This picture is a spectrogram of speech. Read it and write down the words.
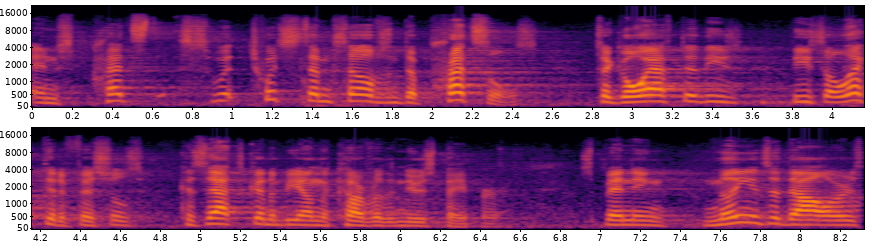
and twitch themselves into pretzels to go after these, these elected officials because that's going to be on the cover of the newspaper, spending millions of dollars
